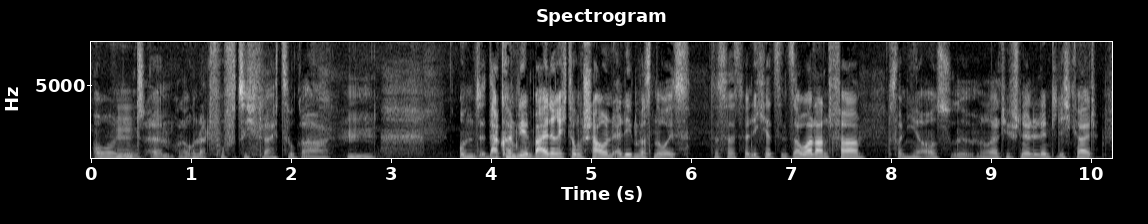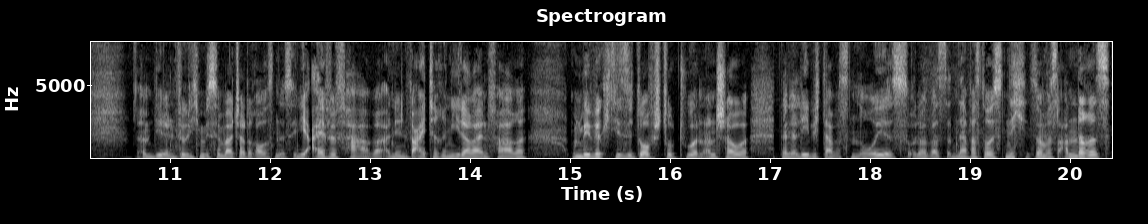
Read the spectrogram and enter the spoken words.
Und, hm. ähm, oder 150 vielleicht sogar. Hm. Und da können wir in beide Richtungen schauen, erleben was Neues. Das heißt, wenn ich jetzt ins Sauerland fahre, von hier aus äh, relativ schnelle Ländlichkeit, ähm, die dann wirklich ein bisschen weiter draußen ist, in die Eifel fahre, an den weiteren Niederrhein fahre und mir wirklich diese Dorfstrukturen anschaue, dann erlebe ich da was Neues oder was, na, was Neues nicht, sondern was anderes.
